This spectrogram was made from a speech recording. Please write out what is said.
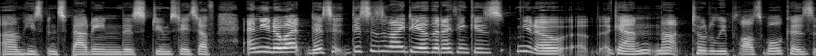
Um, he's been spouting this doomsday stuff, and you know what? This this is an idea that I think is you know uh, again not totally plausible because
